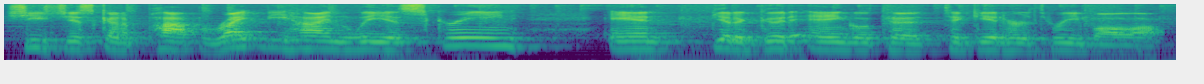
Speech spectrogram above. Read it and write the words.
She's just gonna pop right behind Leah's screen and get a good angle to, to get her three ball off.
